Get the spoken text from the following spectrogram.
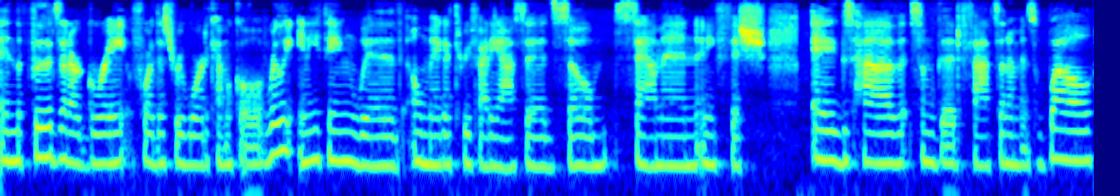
And the foods that are great for this reward chemical, really anything with omega 3 fatty acids, so salmon, any fish eggs have some good fats in them as well,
